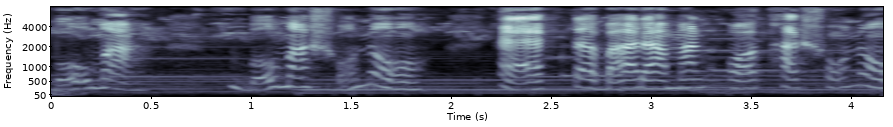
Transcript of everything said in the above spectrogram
বৌমা বৌমা শোনো। একটা বার আমার কথা শোনো।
